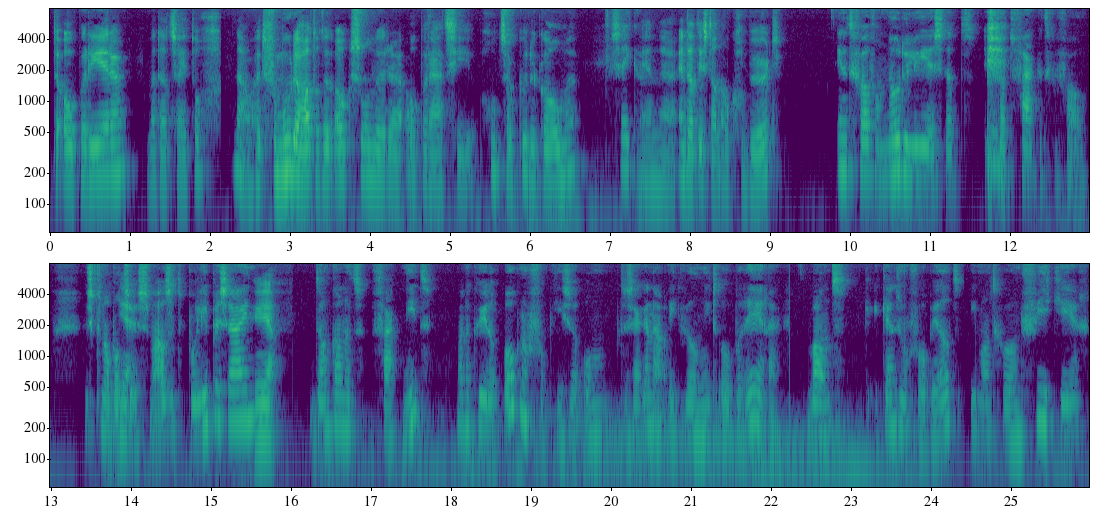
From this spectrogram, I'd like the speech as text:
te opereren. Maar dat zij toch nou, het vermoeden had dat het ook zonder eh, operatie goed zou kunnen komen. Zeker. En, en dat is dan ook gebeurd. In het geval van noduli is dat, is dat vaak het geval. Dus knobbeltjes. Maar als het polypen zijn, Ja, dan kan het vaak niet. Maar dan kun je er ook nog voor kiezen om te zeggen, nou, ik wil niet opereren. Want, ik- ken zo'n voorbeeld, iemand gewoon vier keer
